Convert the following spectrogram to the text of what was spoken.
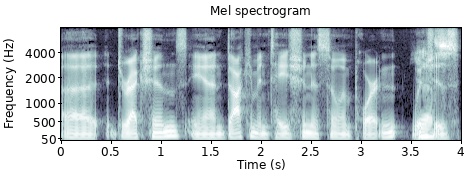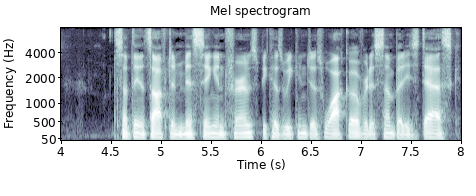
uh, directions, and documentation is so important, which Yes. is something that's often missing in firms because we can just walk over to somebody's desk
